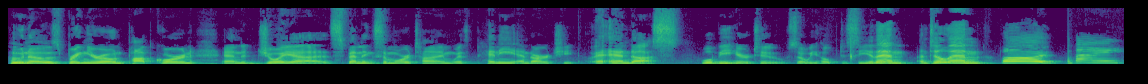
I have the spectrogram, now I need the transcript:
Who knows? Bring your own popcorn and enjoy uh, spending some more time with Penny and Archie and us. We'll be here too. So we hope to see you then. Until then, bye. Bye bye.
